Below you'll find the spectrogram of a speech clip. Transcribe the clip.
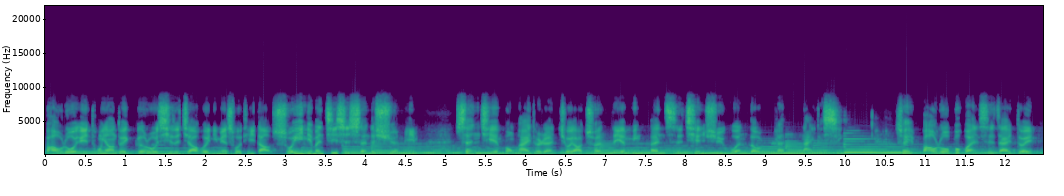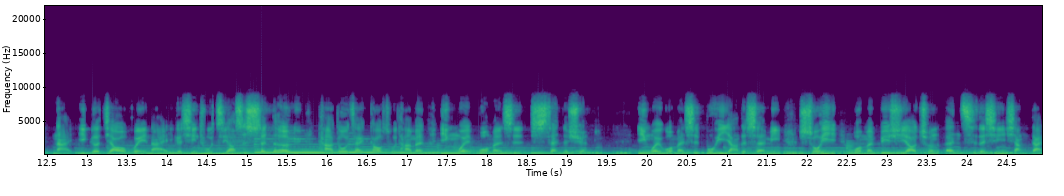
保罗也同样对哥罗西的教会里面所提到，所以你们既是神的选民，圣洁蒙爱的人，就要存怜悯、恩慈、谦虚、温柔、忍耐的心。所以保罗不管是在对哪一个教会、哪一个信徒，只要是神的儿女，他都在告诉他们，因为我们是神的选民。因为我们是不一样的生命，所以我们必须要存恩慈的心相待。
